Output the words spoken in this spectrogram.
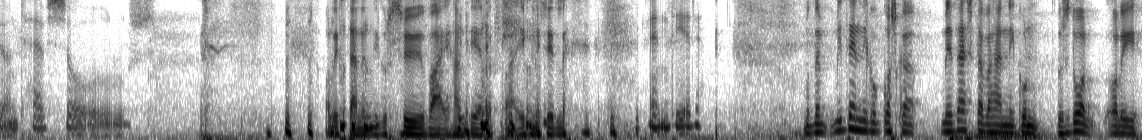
don't have souls. Oliko tämä nyt niinku syy vai ihan tiedosta ihmisille? En tiedä. Mutta miten, niinku, koska me tästä vähän, niinku, kun se tuo oli,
